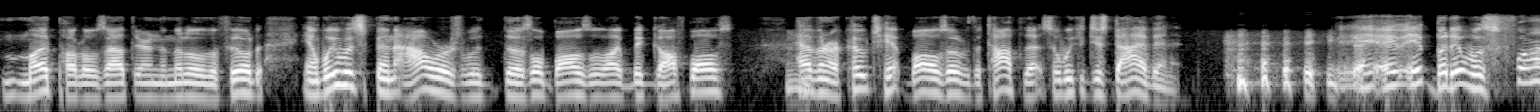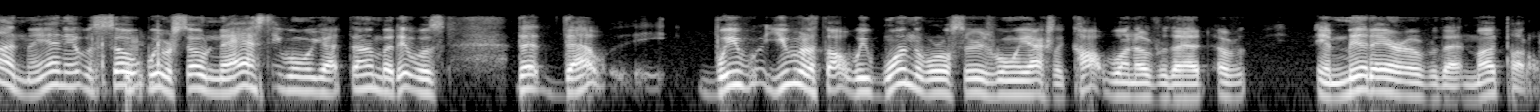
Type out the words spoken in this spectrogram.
mud puddles out there in the middle of the field, and we would spend hours with those little balls that like big golf balls, mm-hmm. having our coach hit balls over the top of that so we could just dive in it. Exactly. it, it, but it was fun, man. It was so we were so nasty when we got done, but it was that that we you would have thought we won the World Series when we actually caught one over that over in midair over that mud puddle.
